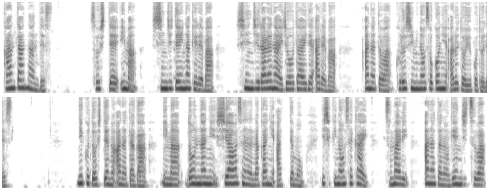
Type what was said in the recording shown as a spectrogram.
簡単なんです。そして今、信じていなければ、信じられない状態であれば、あなたは苦しみの底にあるということです。肉としてのあなたが今どんなに幸せな中にあっても意識の世界、つまりあなたの現実は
